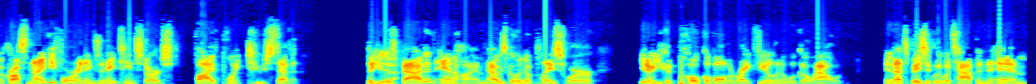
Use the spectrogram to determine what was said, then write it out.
across 94 innings and 18 starts, 5.27. So he was bad in Anaheim. Now he's going to a place where, you know, you could poke a ball to right field and it will go out. And Yeah. that's basically what's happened to him.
